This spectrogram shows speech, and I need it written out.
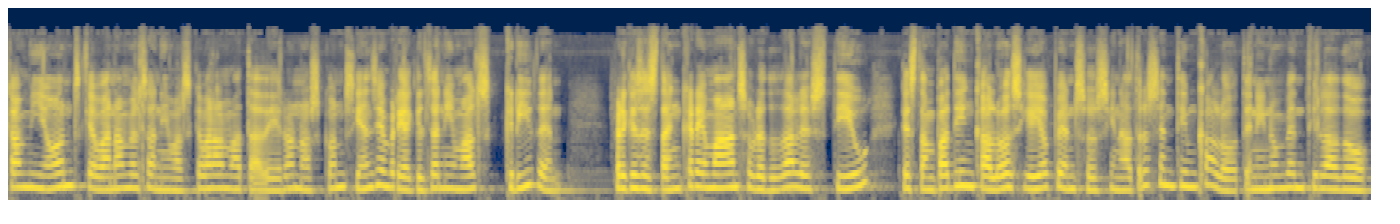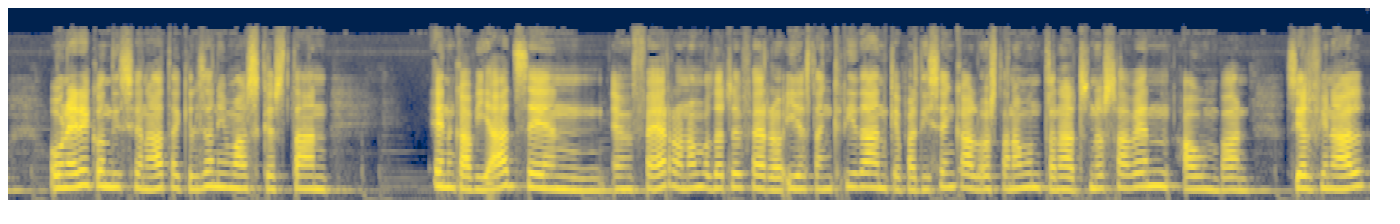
camions que van amb els animals que van al matadero no es consciencien perquè aquells animals criden perquè s'estan cremant, sobretot a l'estiu, que estan patint calor. O sigui, jo penso, si nosaltres sentim calor tenint un ventilador o un aire condicionat, aquells animals que estan engaviats en, en ferro, no? envoltats de ferro, i estan cridant que pateixen calor, estan amuntonats, no saben a on van. O sigui, al final,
